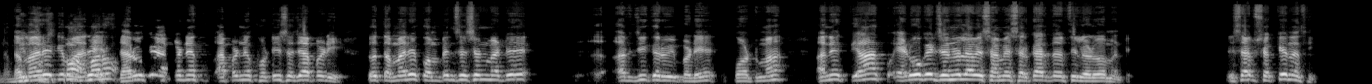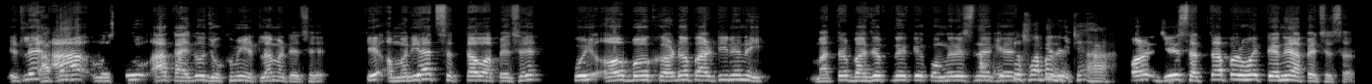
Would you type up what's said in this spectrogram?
તમારે કે મારે ધારો કે આપણને આપણને ખોટી સજા પડી તો તમારે કોમ્પેન્સેશન માટે અરજી કરવી પડે કોર્ટમાં અને ત્યાં એડવોકેટ જનરલ આવે સામે સરકાર તરફથી લડવા માટે. એ સાહેબ શક્ય નથી. એટલે આ વસ્તુ આ કાયદો જોખમી એટલા માટે છે કે અમર્યાદ સત્તાઓ આપે છે કોઈ અ બ કડ પાર્ટીને નહીં. માત્ર ભાજપને કે કોંગ્રેસને કે પણ જે સત્તા પર હોય તેને આપે છે સર.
